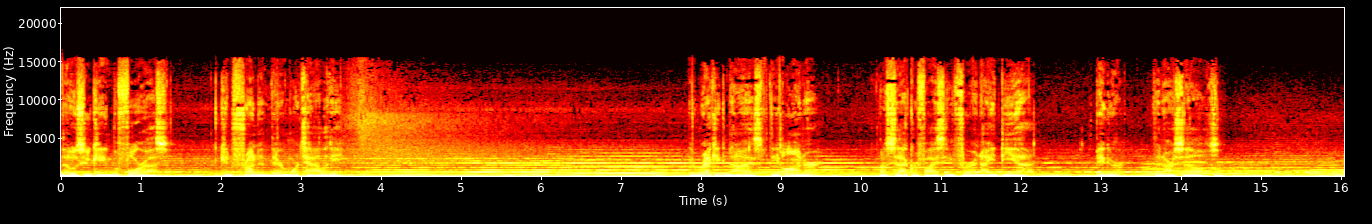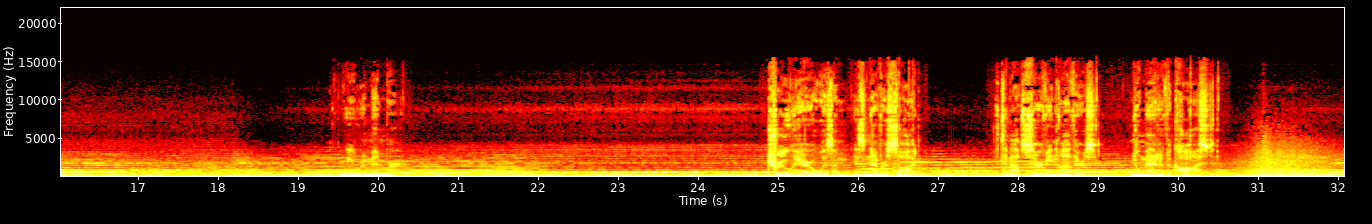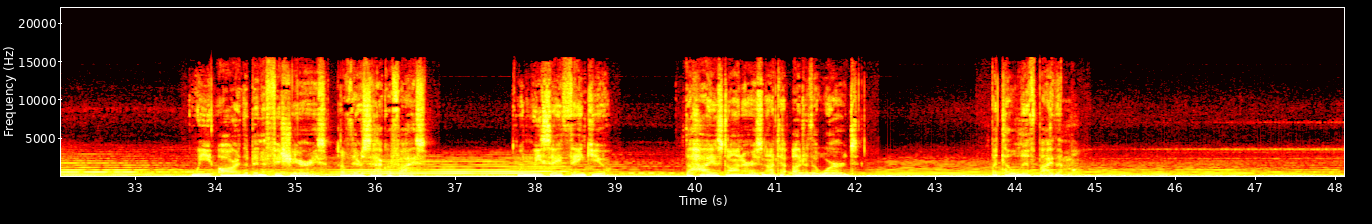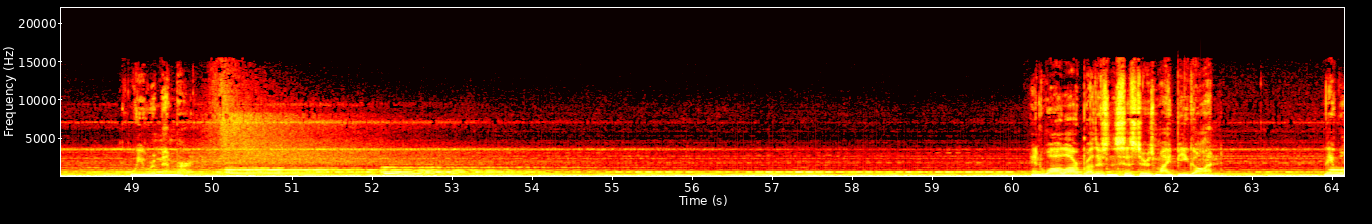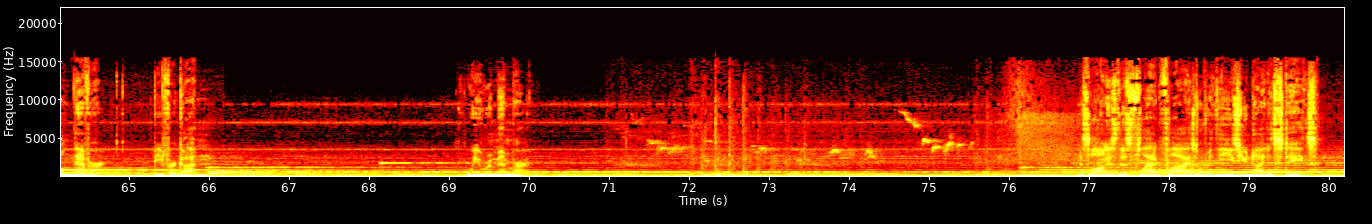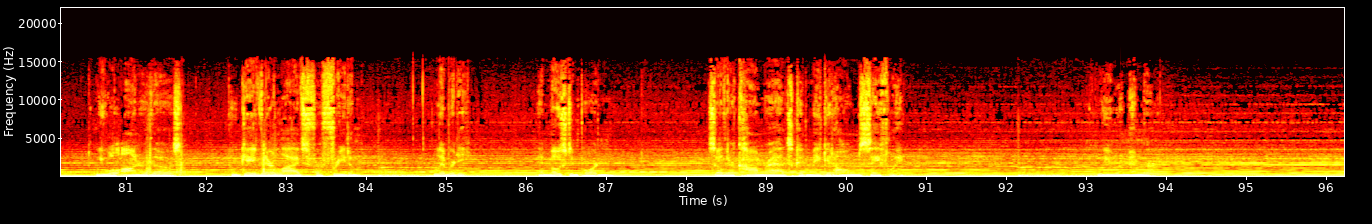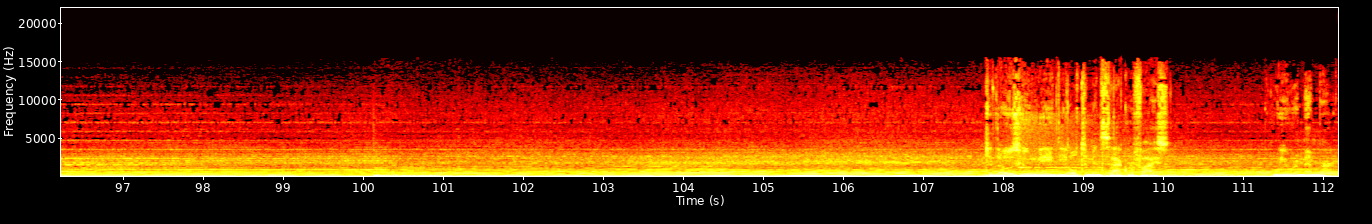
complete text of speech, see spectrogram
Those who came before us confronted their mortality. They recognized the honor of sacrificing for an idea bigger than ourselves. We remember. True heroism is never sought. It's about serving others, no matter the cost. We are the beneficiaries of their sacrifice. When we say thank you, the highest honor is not to utter the words, but to live by them. We remember. And while our brothers and sisters might be gone, they will never be forgotten we remember. As long as this flag flies over these United States, we will honor those who gave their lives for freedom, liberty, and most important, so their comrades could make it home safely. We remember. Those who made the ultimate sacrifice, we remember.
